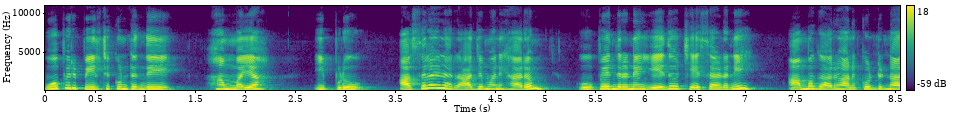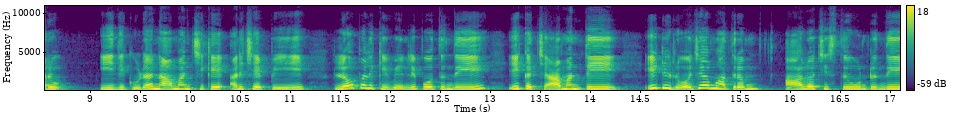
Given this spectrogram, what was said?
ఊపిరి పీల్చుకుంటుంది. అమ్మయ్య ఇప్పుడు అసలైన రాజమణిహారం ఉపేంద్రనే ఏదో చేశాడని అమ్మగారు అనుకుంటున్నారు. ఇది కూడా నా మంచికే అని చెప్పి లోపలికి వెళ్ళిపోతుంది. ఇక చామంతి ఇటు రోజా మాత్రం ఆలోచిస్తూ ఉంటుంది.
